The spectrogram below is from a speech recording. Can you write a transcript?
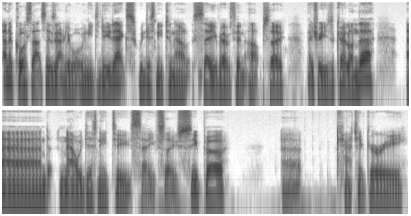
And of course, that's exactly what we need to do next. We just need to now save everything up. So make sure you use a colon there and now we just need to save. So super uh, category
